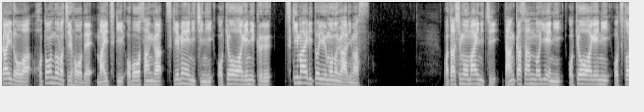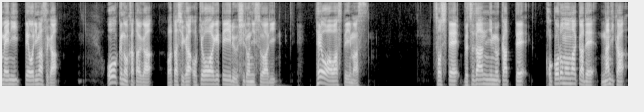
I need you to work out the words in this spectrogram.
海道はほとんどの地方で毎月お坊さんが月命日にお経をあげに来る月参りというものがあります。私も毎日檀家さんの家にお経をあげにお勤めに行っておりますが多くの方が私がお経をあげている後ろに座り手を合わせています。そして仏壇に向かって心の中で何か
